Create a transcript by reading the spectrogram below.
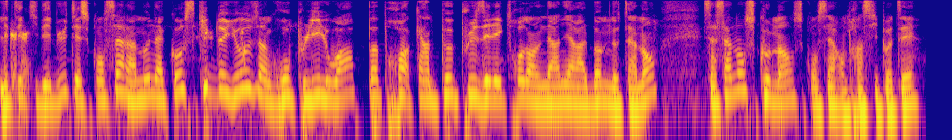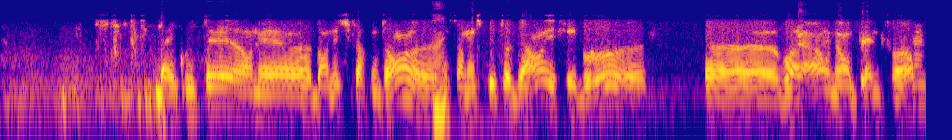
L'été qui débute et ce concert à Monaco, Skip the Use, un groupe lillois, pop rock un peu plus électro dans le dernier album notamment. Ça s'annonce comment ce concert en principauté? Bah écoutez, on est, euh, bah, on est super content. Euh, Ouais. Ça s'annonce plutôt bien. Il fait beau. euh, euh, voilà, on est en pleine forme.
